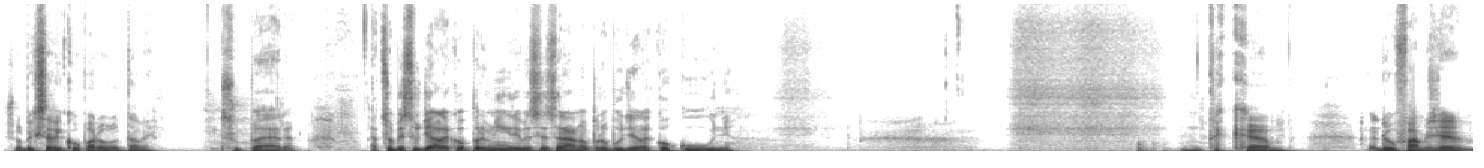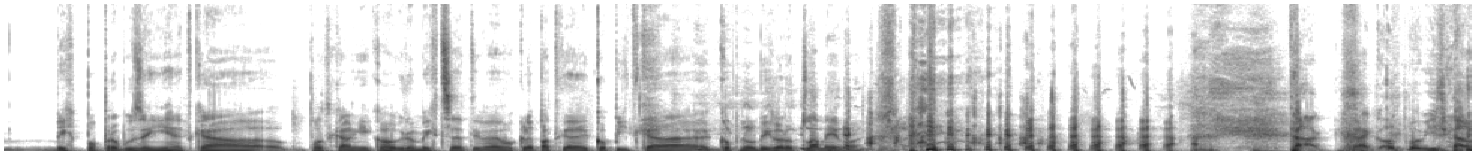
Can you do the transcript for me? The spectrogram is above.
šel bych se vykoupat do Vltavy. Super. A co bys udělal jako první, kdyby se ráno probudil jako kůň? Tak um, doufám, že bych po probuzení hnedka potkal někoho, kdo mi chce ty oklepat kopítka a kopnul bych ho do tlamy. tak, tak odpovídal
